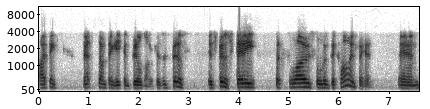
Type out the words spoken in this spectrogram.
I think that's something he can build on because it's been a it's been a steady but slow sort of decline for him and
